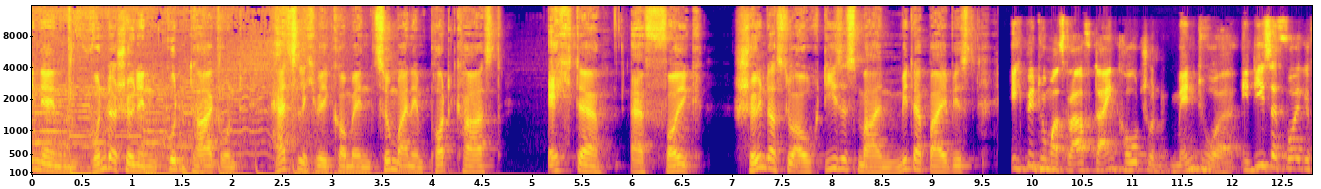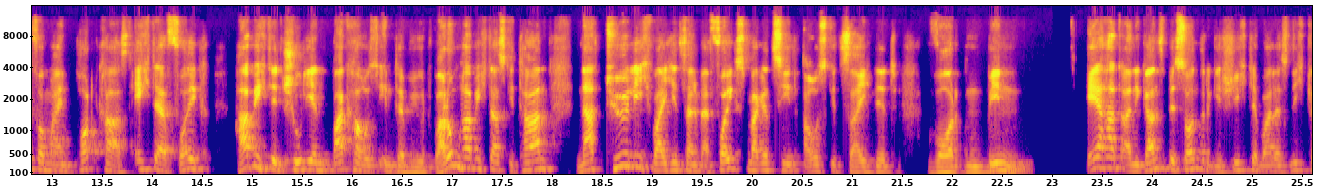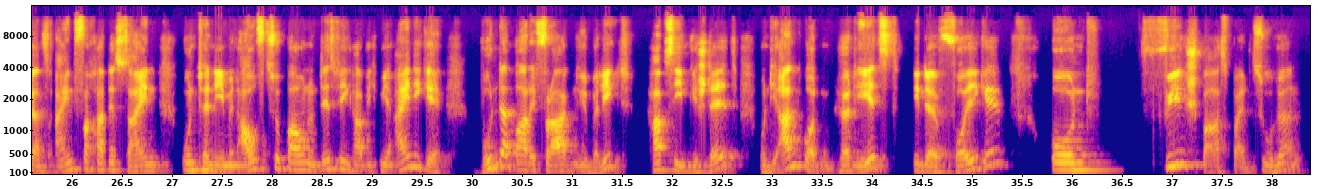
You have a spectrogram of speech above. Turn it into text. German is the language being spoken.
Einen wunderschönen guten Tag und herzlich willkommen zu meinem Podcast Echter Erfolg. Schön, dass du auch dieses Mal mit dabei bist. Ich bin Thomas Graf, dein Coach und Mentor. In dieser Folge von meinem Podcast Echter Erfolg habe ich den Julian Backhaus interviewt. Warum habe ich das getan? Natürlich, weil ich in seinem Erfolgsmagazin ausgezeichnet worden bin. Er hat eine ganz besondere Geschichte, weil es nicht ganz einfach hatte, sein Unternehmen aufzubauen. Und deswegen habe ich mir einige wunderbare Fragen überlegt, habe sie ihm gestellt und die Antworten hört ihr jetzt in der Folge. Und viel Spaß beim Zuhören.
